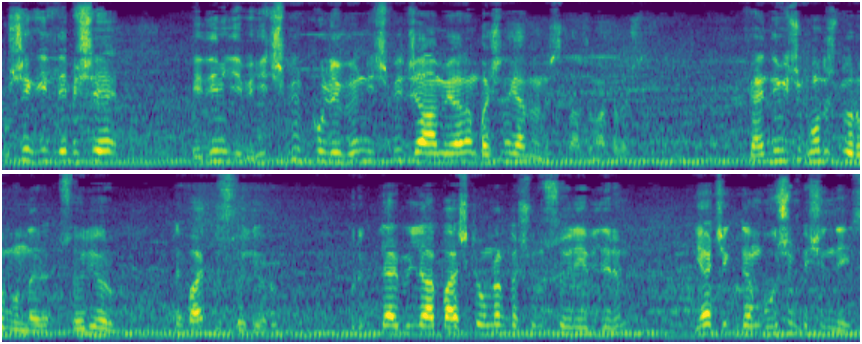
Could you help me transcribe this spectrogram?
bu şekilde bir şey dediğim gibi hiçbir kulübün, hiçbir camianın başına gelmemesi lazım arkadaşlar. Kendim için konuşmuyorum bunları. Söylüyorum. Defaatle söylüyorum. Kulüpler Birliği Başkanı olarak da şunu söyleyebilirim. Gerçekten bu işin peşindeyiz.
